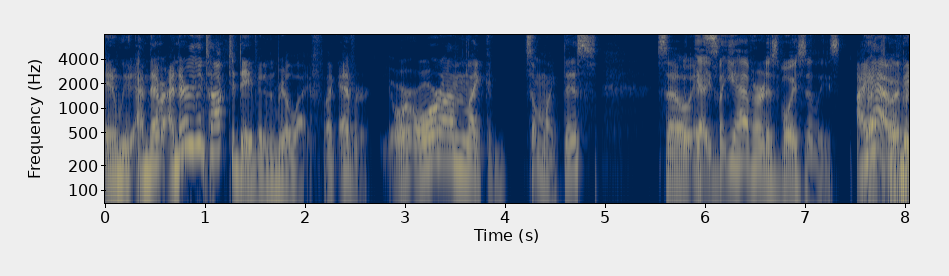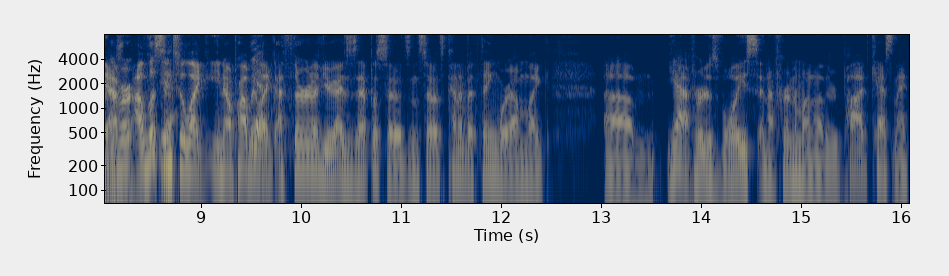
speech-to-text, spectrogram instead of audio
And we, I've never, I never even talked to David in real life, like ever, or or on like something like this. So Yeah, it's, but you have heard his voice at least. I Right, have. I mean, I've, I've listened Yeah. to like you know probably Yeah. like a third of your guys' episodes, and so it's kind of a thing where I'm like, um, yeah, I've heard his voice and I've heard him on other podcasts, and I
